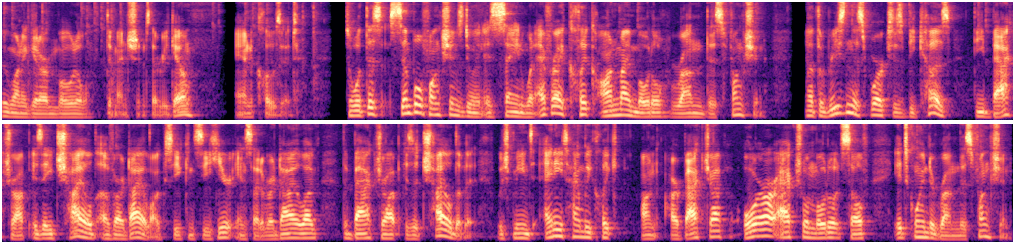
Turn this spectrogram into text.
We want to get our modal dimensions. There we go. And close it. So what this simple function is doing is saying whenever I click on my modal, run this function. Now the reason this works is because the backdrop is a child of our dialog. So you can see here inside of our dialog, the backdrop is a child of it, which means anytime we click on our backdrop or our actual modal itself, it's going to run this function.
